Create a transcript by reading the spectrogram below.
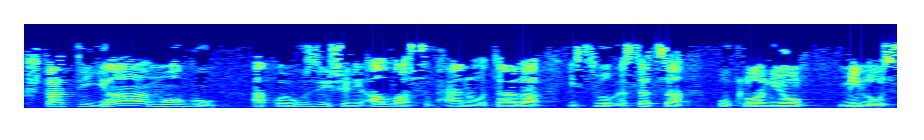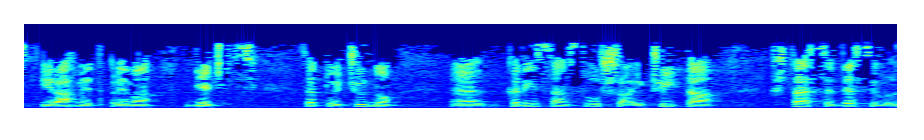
šta ti ja mogu ako je uzvišeni Allah subhanahu wa ta'ala iz svoga srca uklonio milost i rahmet prema dječici. Zato je čudno e, kad insan sluša i čita šta se, desilo,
